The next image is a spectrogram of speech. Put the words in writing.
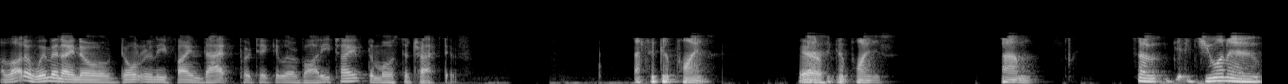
a lot of women I know don't really find that particular body type the most attractive. That's a good point. Yeah. That's a good point. Um, so, d- do you want to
